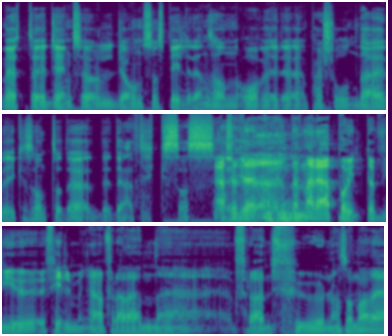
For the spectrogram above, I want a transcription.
møter James Earl Jones, som spiller en sånn overperson der. ikke sant? Og det, det, det er Texas. eh, Altså, det, den der point of view-filminga fra den, eh, fra en fuglen og sånn, det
